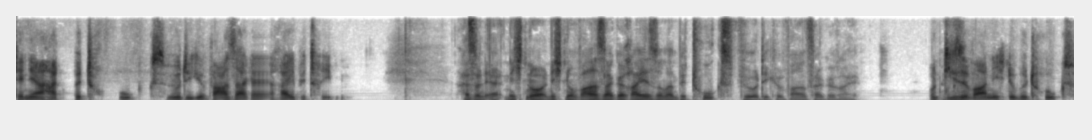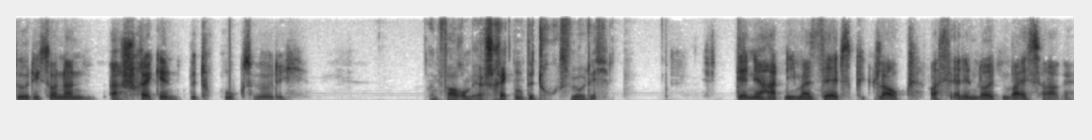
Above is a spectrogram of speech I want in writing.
Denn er hat betrugswürdige Wahrsagerei betrieben. Also er- nicht nur, nicht nur Wahrsagerei, sondern betrugswürdige Wahrsagerei. Und diese war nicht nur betrugswürdig, sondern erschreckend betrugswürdig. Und warum erschreckend betrugswürdig? Denn er hat nicht mal selbst geglaubt, was er den Leuten weissage.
